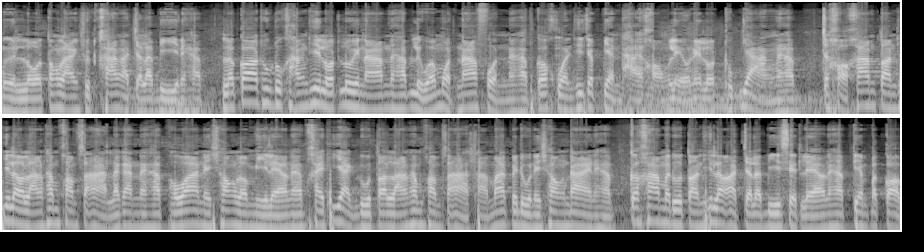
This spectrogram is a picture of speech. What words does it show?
0,000โลต้องล้างชุดข้างอัจจาระบีนะครับแล้วก็ทุกๆ ครั้งที่รถลุยน้ำนะครับ หรือว่าหมดหน้าฝนนะครับ ก็ควรที่จะเปลี่ยนถ่ายของเหลวในรถทุกอย่างนะครับ จะขอข้ามตอนที่เราล้างทำความสะอาดแล้วกันนะครับ เพราะว่าในช่องเรามีแล้วนะครับ ใครที่อยากดูตอนล้างทำความสะอาดสามารถไปดูในช่องได้นะครับ ก็ข้ามมาดูตอนที่เราอัดจาระบีเสร็จแล้วนะครับ เตรียมประกอบ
